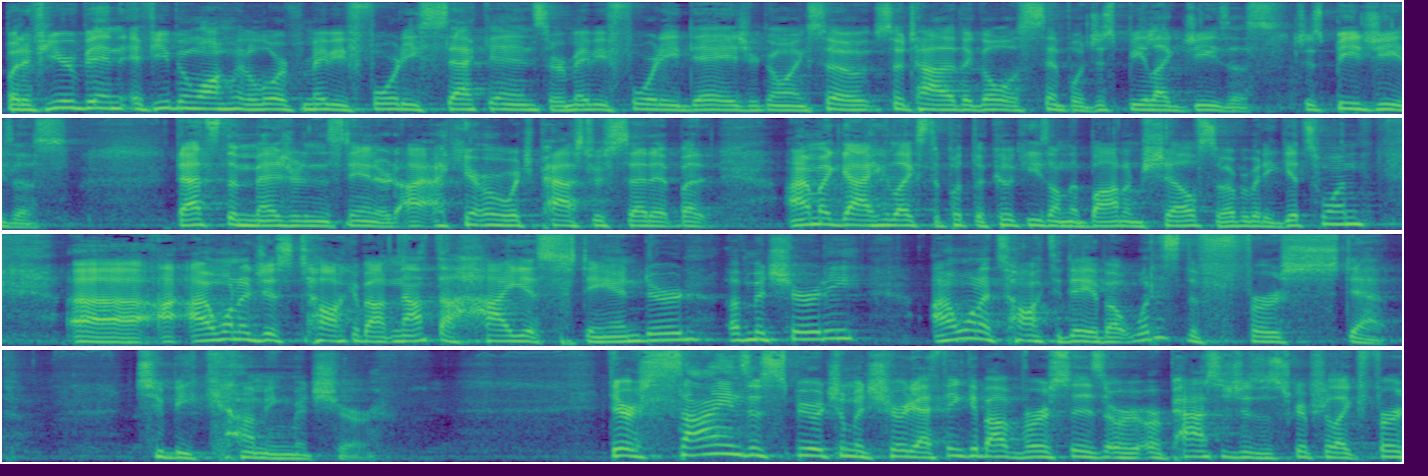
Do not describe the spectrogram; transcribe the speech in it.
But if you've been if you've been walking with the Lord for maybe 40 seconds or maybe 40 days, you're going, so so Tyler, the goal is simple. Just be like Jesus. Just be Jesus. That's the measure and the standard. I, I, can't remember which pastor said it, but I'm a guy who likes to put the cookies on the bottom shelf so everybody gets one. Uh, I, I want to just talk about not the highest standard of maturity. I want to talk today about what is the first step to becoming mature. There are signs of spiritual maturity. I think about verses or, or, passages of scripture like 1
